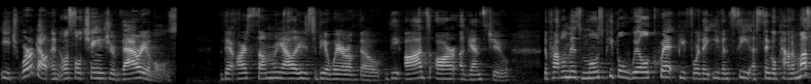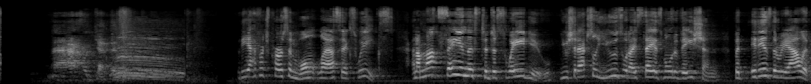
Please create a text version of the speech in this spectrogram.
each workout and also change your variables. There are some realities to be aware of though. The odds are against you. The problem is most people will quit before they even see a single pound of muscle. Forget this. The average person won't last six weeks. And I'm not saying this to dissuade you. You should actually use what I say as motivation, but it is the reality.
